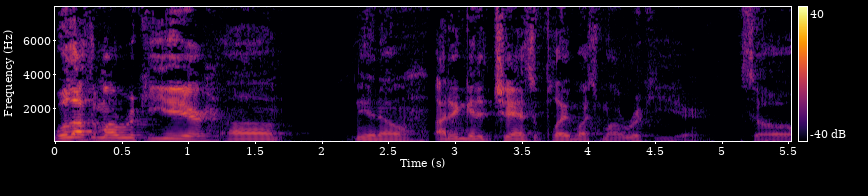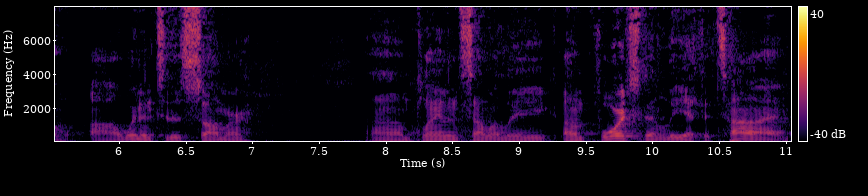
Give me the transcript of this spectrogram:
Well, after my rookie year, um, you know, I didn't get a chance to play much my rookie year. So I uh, went into the summer um, playing in summer league. Unfortunately, at the time,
